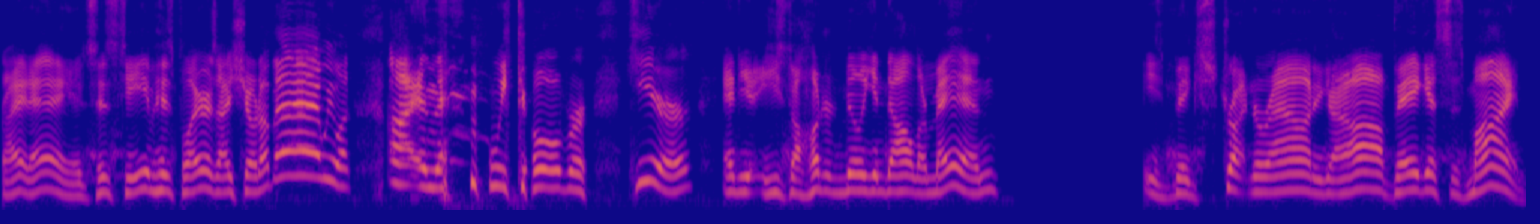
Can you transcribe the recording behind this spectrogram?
Right? Hey, it's his team, his players. I showed up. Hey, we won. Uh, and then we go over here, and he's the $100 million man. He's big strutting around. He go, oh, Vegas is mine.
